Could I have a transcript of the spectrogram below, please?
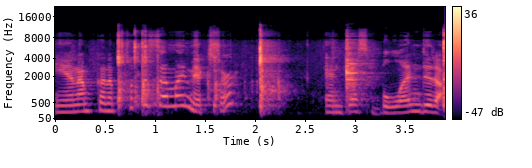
And I'm to put this on my mixer and just blend it up.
